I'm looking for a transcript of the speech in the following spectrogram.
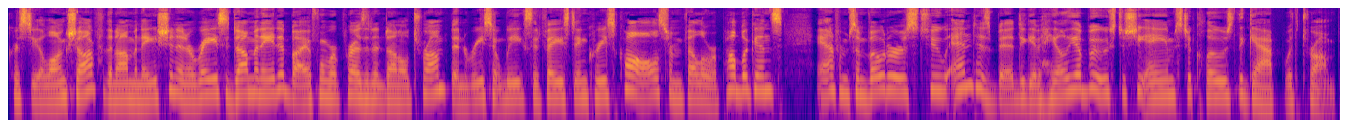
Christie, a long shot for the nomination in a race dominated by former President Donald Trump, in recent weeks had faced increased calls from fellow Republicans and from some voters to end his bid to give Haley a boost as she aims to close the gap with Trump.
